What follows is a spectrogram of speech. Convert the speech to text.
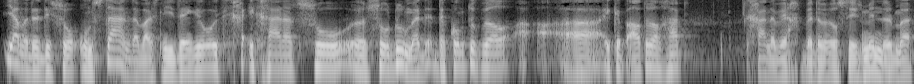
Ja, maar dat is zo ontstaan. Dat was niet denken, oh, ik, ga, ik ga dat zo, uh, zo doen. Maar dat komt ook wel. Uh, ik heb altijd wel gehad. Gaandeweg werd er wel steeds minder. Maar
